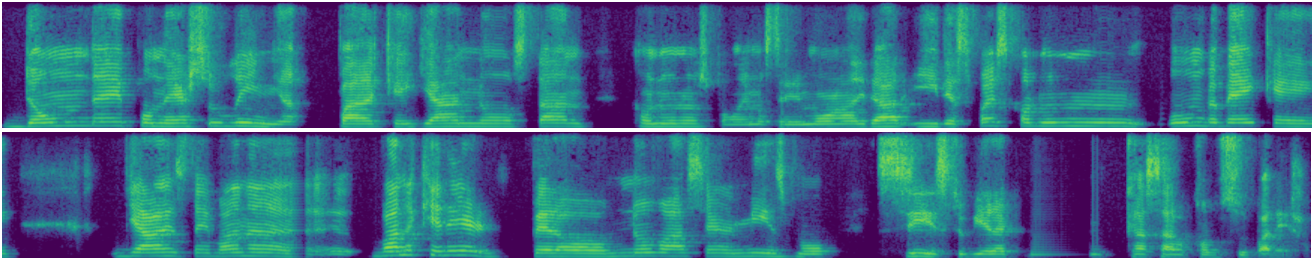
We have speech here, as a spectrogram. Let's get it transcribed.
dónde poner su línea para que ya no están con unos problemas de moralidad y después con un, un bebé que ya este, van, a, van a querer, pero no va a ser el mismo si estuviera casado con su pareja.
